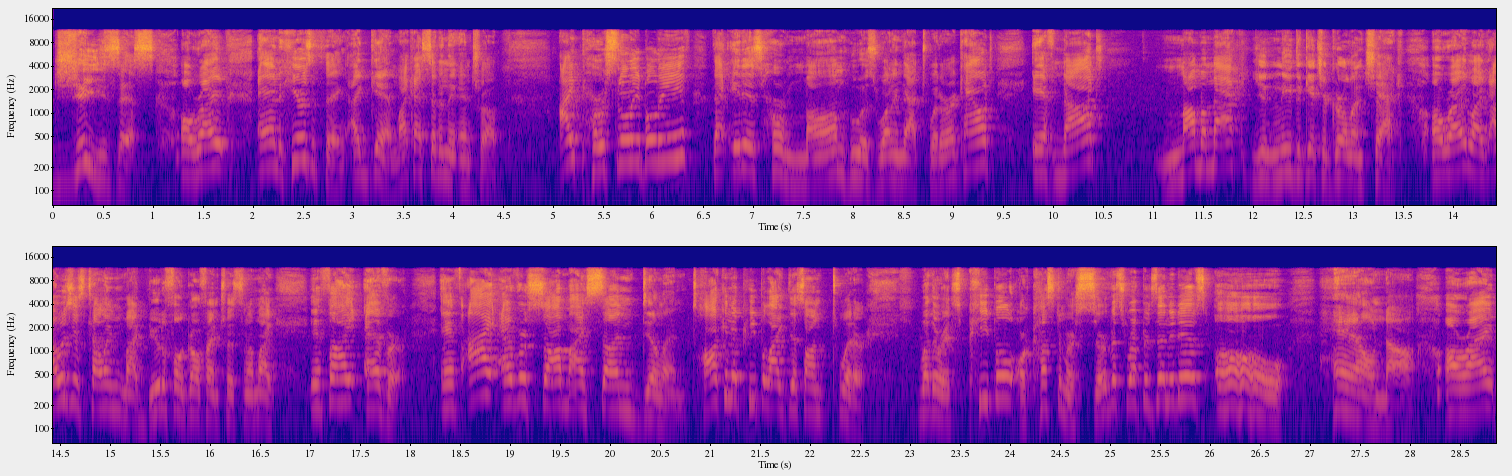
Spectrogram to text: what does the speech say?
Jesus, all right? And here's the thing, again, like I said in the intro, I personally believe that it is her mom who is running that Twitter account. If not, Mama Mac, you need to get your girl in check, all right? Like, I was just telling my beautiful girlfriend Tristan, I'm like, if I ever, if I ever saw my son Dylan talking to people like this on Twitter, whether it's people or customer service representatives, oh, hell no, all right?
